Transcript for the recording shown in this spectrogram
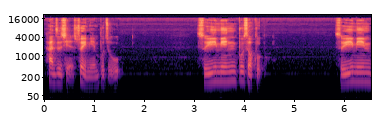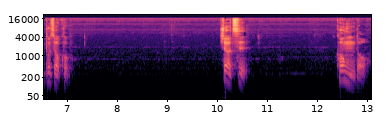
汉字写睡眠不足。睡眠不足。睡眠不足。这次空多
